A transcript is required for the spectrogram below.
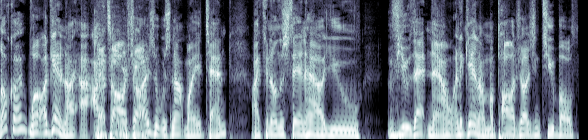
Okay. Well, again, I, I, I That's how we apologize. It was not my intent. I can understand how you view that now. And again, I'm apologizing to you both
